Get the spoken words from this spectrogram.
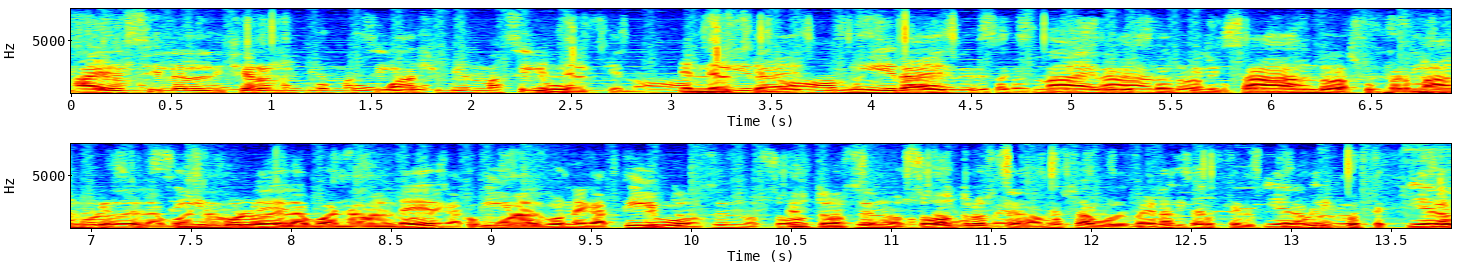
a él sí le eligieron un poco wash bien masivo, en el que no, en el que no, mira, este Zack Snyder está utilizando a Superman, que es el símbolo de la buena onda como algo negativo. Entonces nosotros te vamos a volver a hacer que el público te quiera.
